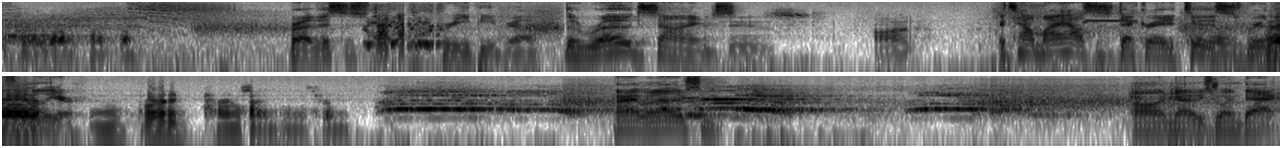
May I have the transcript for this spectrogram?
That's where the yelling's coming from. Bro, this is creepy, bro. The road signs. This is odd. It's how my house is decorated too. This is weirdly There are familiar. inverted turn signs in this room. All right, well now there's some. Oh no, he's going back.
